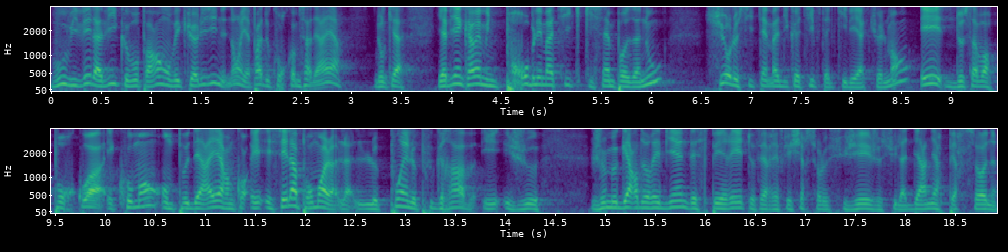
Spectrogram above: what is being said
vous vivez la vie que vos parents ont vécue à l'usine. Non, il n'y a pas de cours comme ça derrière. Donc il y a bien quand même une problématique qui s'impose à nous sur le système éducatif tel qu'il est actuellement et de savoir pourquoi et comment on peut derrière encore. Et, c'est là pour moi le point le plus grave et je, je me garderai bien d'espérer te faire réfléchir sur le sujet. Je suis la dernière personne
